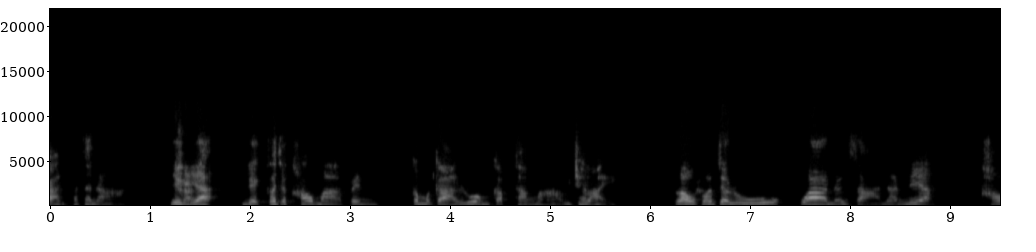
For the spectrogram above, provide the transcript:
การพัฒนา อย่างเงี้ยเด็กก็จะเข้ามาเป็นกรรมการร่วมกับทางมหาวิทยาลัย เราก็จะรู้ว่านักศึกษานั้นเนี่ยเขา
